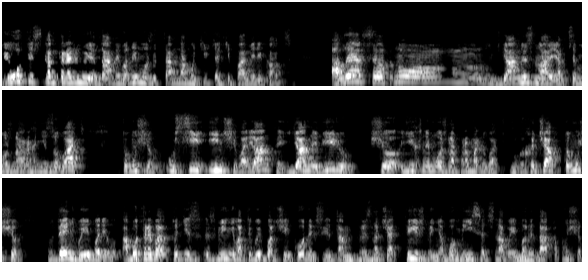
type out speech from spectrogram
не офіс контролює, да, не вони можуть там намутити, а типа американці. Але все одно я не знаю, як це можна організувати, тому що усі інші варіанти я не вірю, що їх не можна промалювати. Хоча б тому, що в день виборів або треба тоді змінювати виборчий кодекс і там призначати тиждень або місяць на вибори. Да? Тому що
